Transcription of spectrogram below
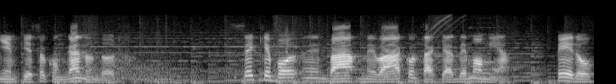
y empiezo con Ganondorf. Sé que eh, me va a contagiar de momia, pero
